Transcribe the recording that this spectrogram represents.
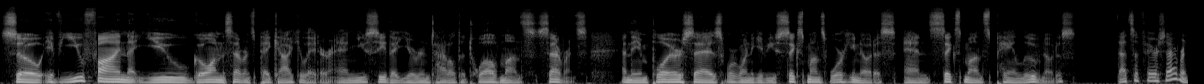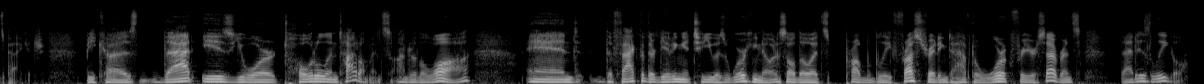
So if you find that you go on the severance pay calculator and you see that you're entitled to 12 months severance, and the employer says we're going to give you six months working notice and six months pay in lieu of notice, that's a fair severance package because that is your total entitlements under the law. And the fact that they're giving it to you as working notice, although it's probably frustrating to have to work for your severance, that is legal.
